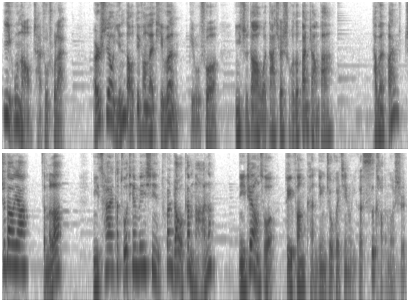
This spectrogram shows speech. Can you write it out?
一股脑阐述出来，而是要引导对方来提问。比如说，你知道我大学时候的班长吧？他问，哎，知道呀，怎么了？你猜他昨天微信突然找我干嘛呢？你这样做，对方肯定就会进入一个思考的模式。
